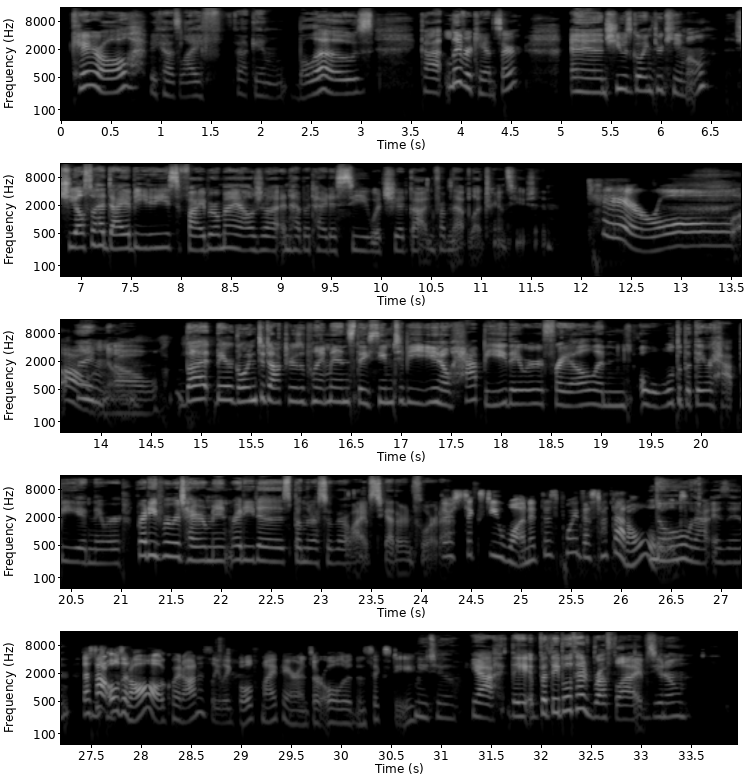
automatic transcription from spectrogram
Carol, because life fucking blows, got liver cancer and she was going through chemo. She also had diabetes, fibromyalgia, and hepatitis C, which she had gotten from that blood transfusion. Carol. Oh I know. no. But they're going to doctor's appointments. They seem to be, you know, happy. They were frail and old, but they were happy and they were ready for retirement, ready to spend the rest of their lives together in Florida. They're 61 at this point. That's not that old. No, that isn't. That's not old at all, quite honestly. Like both my parents are older than 60. Me too. Yeah, they but they both had rough lives, you know.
